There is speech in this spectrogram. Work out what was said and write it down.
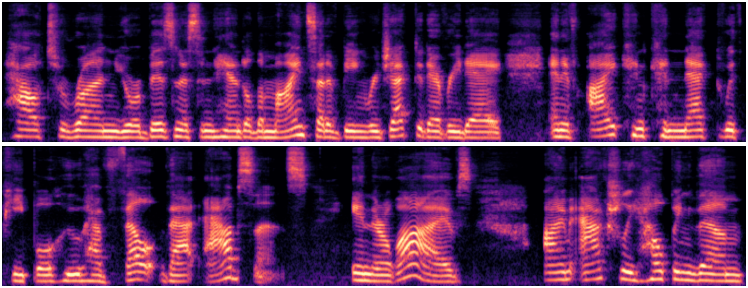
how to run your business and handle the mindset of being rejected every day. And if I can connect with people who have felt that absence in their lives, I'm actually helping them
